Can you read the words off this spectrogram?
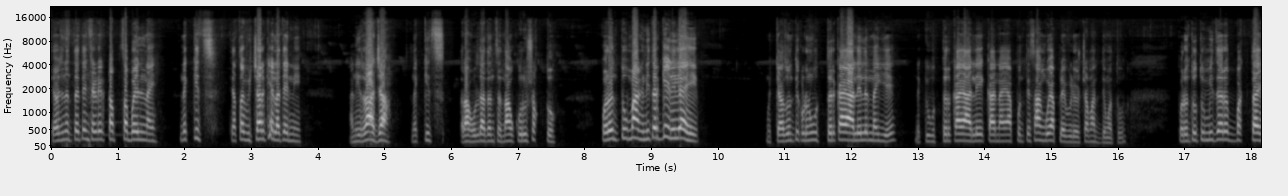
त्यावेळेस नंतर त्यांच्याकडे एक टपचा बैल नाही. नक्कीच त्याचा विचार केला त्यांनी आणि राजा नक्कीच राहुलदादांचं नाव करू शकतो. परंतु मागणी तर केलेली आहे. मग ते अजून तिकडून उत्तर काय आलेलं नाही आहे नक्की उत्तर काय आले का नाही आपण ते सांगूया आपल्या व्हिडिओच्या माध्यमातून. परंतु तुम्ही जर बघताय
